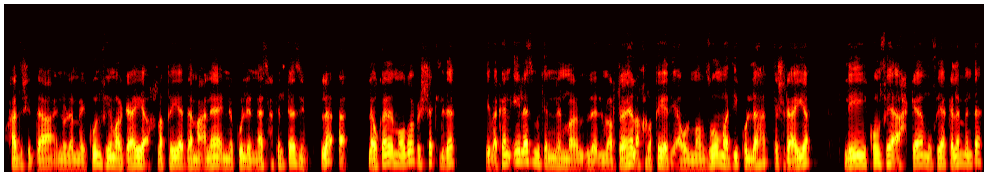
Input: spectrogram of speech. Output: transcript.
حدش ادعى إنه لما يكون في مرجعية أخلاقية ده معناه إن كل الناس هتلتزم. لأ لو كان الموضوع بالشكل ده يبقى كان إيه لازمة إن الم- المرجعية الأخلاقية دي أو المنظومة دي كلها تشريعية ليه يكون فيها أحكام وفيها كلام من ده؟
